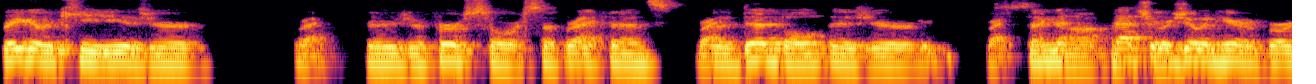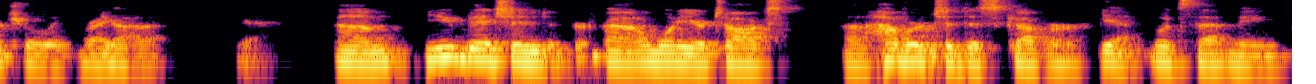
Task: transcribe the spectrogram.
regular key is your Right. There's your first source of Right. defense. Right. The deadbolt is your Right. Second that- that's what we're doing here virtually, right? Got it. Yeah. Um, you mentioned uh, one of your talks, uh, hover to discover. Yeah. What's that mean?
